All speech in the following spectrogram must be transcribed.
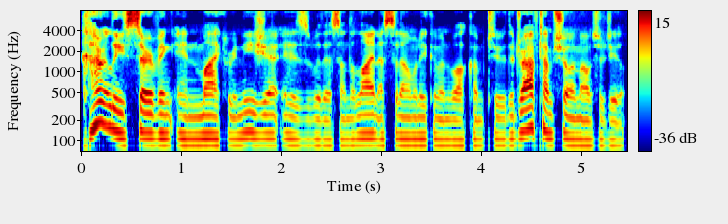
currently serving in Micronesia, is with us on the line. Assalamu alaikum and welcome to the Drive Time Show, Imam Sujil.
